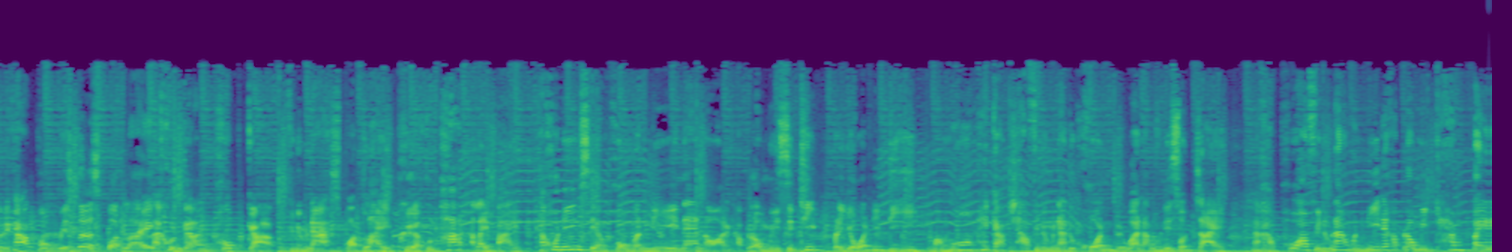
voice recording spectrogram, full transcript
สวัสดีครับ ผม Mr. Spotlight และคุณกำลังพบกับ FINNOMENA Spotlight เผื่อคุณพลาดอะไรไป ถ้าคุณได้ยินเสียงผมวันนี้แน่นอนครับ เรามีสิทธิประโยชน์ดีๆ มามอบให้กับชาว FINNOMENA ทุกคน หรือว่านักลงทุนที่สนใจนะครับเพราะว่า FINNOMENA วันนี้นะครับเรามีแคมเปญ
